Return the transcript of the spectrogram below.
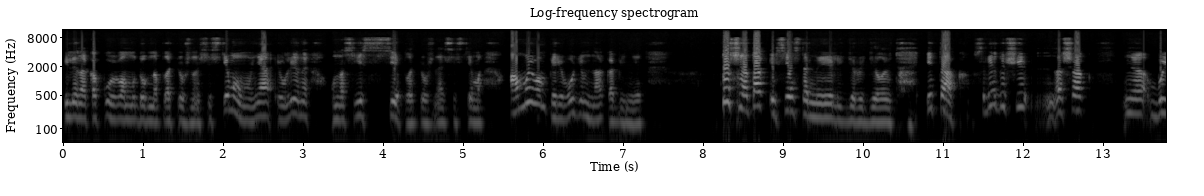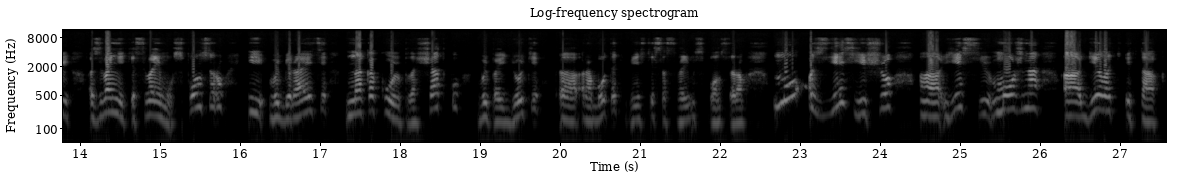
или на какую вам удобно платежную систему. У меня и у Лены у нас есть все платежные системы. А мы вам переводим на кабинет. Точно так и все остальные лидеры делают. Итак, следующий шаг Э, вы звоните своему спонсору и выбираете, на какую площадку вы пойдете э, работать вместе со своим спонсором. Ну, здесь еще а, есть, можно делать и так.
